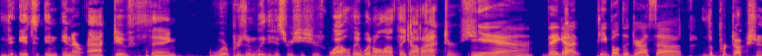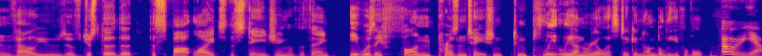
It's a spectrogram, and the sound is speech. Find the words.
It's an interactive thing where presumably the history teachers, wow, they went all out, they got actors. yeah, they got people to dress up. the production values of just the, the, the spotlights, the staging of the thing. It was a fun presentation, completely unrealistic and unbelievable, Oh, yeah.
